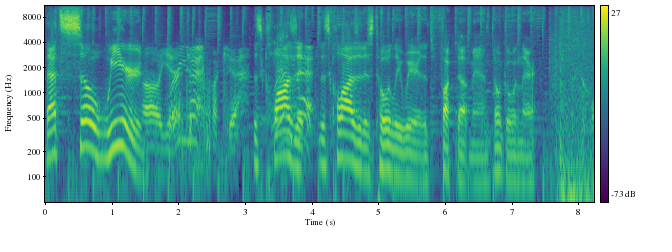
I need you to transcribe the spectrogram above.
That's so weird. Oh yeah, Where are you at? fuck yeah. This closet, this closet is totally weird. It's fucked up, man. Don't go in there.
